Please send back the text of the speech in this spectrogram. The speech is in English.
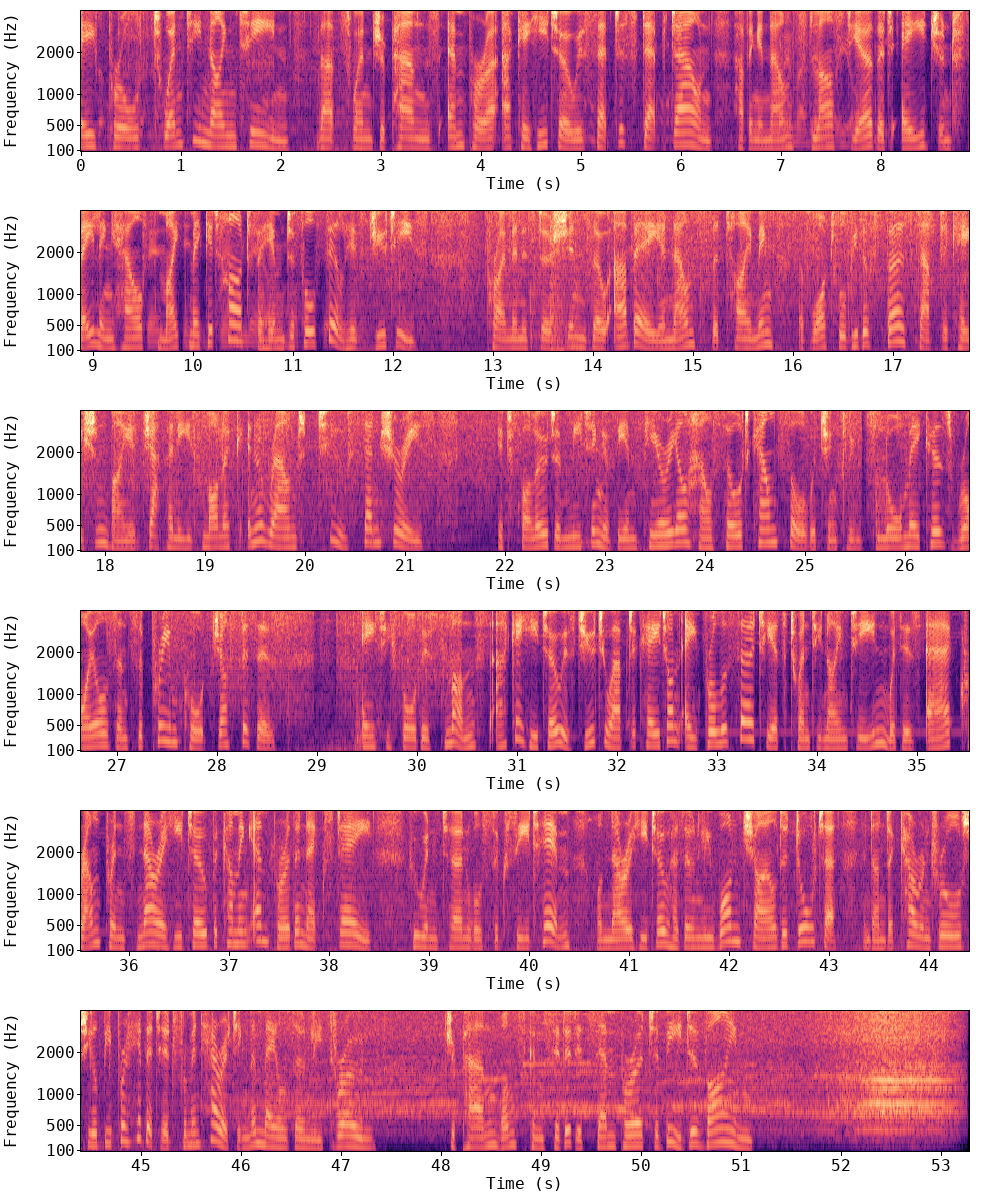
April 2019. That's when Japan's Emperor Akihito is set to step down, having announced last year that age and failing health might make it hard for him to fulfill his duties. Prime Minister Shinzo Abe announced the timing of what will be the first abdication by a Japanese monarch in around two centuries. It followed a meeting of the Imperial Household Council, which includes lawmakers, royals, and Supreme Court justices. 84 this month, Akihito is due to abdicate on April the 30th, 2019, with his heir, Crown Prince Naruhito, becoming emperor the next day, who in turn will succeed him, while Naruhito has only one child, a daughter, and under current rules she'll be prohibited from inheriting the males-only throne. Japan once considered its emperor to be divine.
